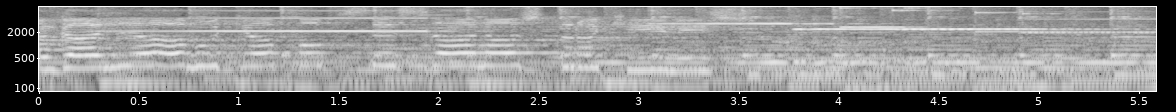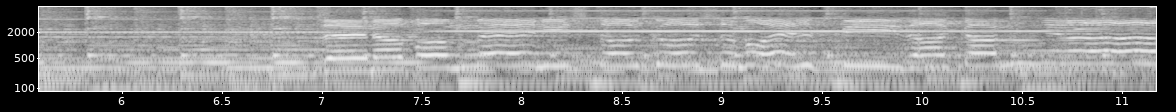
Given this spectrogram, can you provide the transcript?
Αγκαλιά μου κι απόψε σαν άστρο κοιμήσω Δεν απομένει στον κόσμο ελπίδα καμιά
